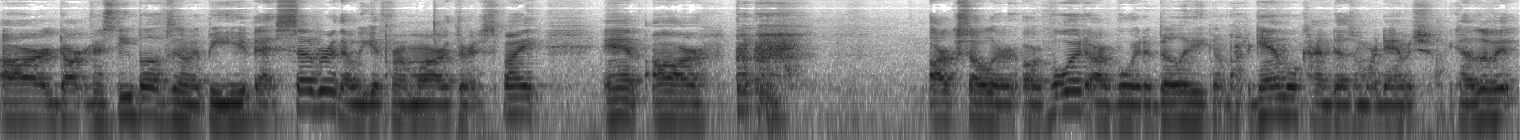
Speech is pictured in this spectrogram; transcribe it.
Our Darkness debuff is going to be that Sever that we get from our Thread Spike. And our Arc Solar or Void, our Void ability, Gunpowder Gamble, kind of does more damage because of it.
